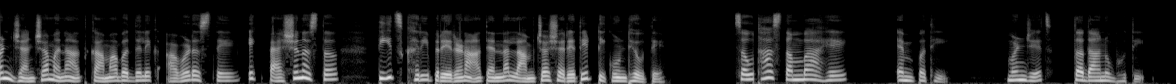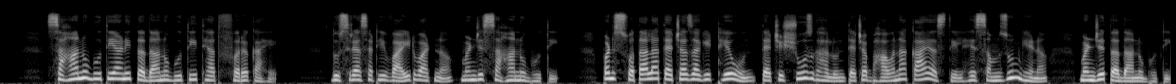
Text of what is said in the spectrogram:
पण ज्यांच्या मनात कामाबद्दल एक आवड असते एक पॅशन असतं तीच खरी प्रेरणा त्यांना लांबच्या शर्यतीत टिकून ठेवते. चौथा स्तंभ आहे एम्पथी म्हणजेच तदानुभूती. सहानुभूती आणि तदानुभूती त्यात फरक आहे. दुसऱ्यासाठी वाईट वाटणं म्हणजे सहानुभूती पण स्वतःला त्याच्या जागी ठेवून त्याचे शूज घालून त्याच्या भावना काय असतील हे समजून घेणं म्हणजे तदानुभूती.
